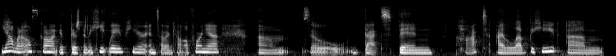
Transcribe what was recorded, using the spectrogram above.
yeah, what else going on? There's been a heat wave here in Southern California. Um, so that's been hot. I love the heat, um,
